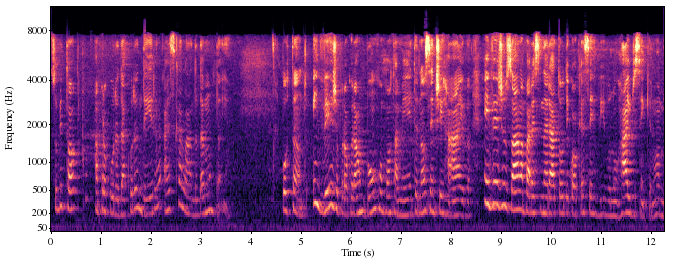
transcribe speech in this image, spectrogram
Subtópico: A procura da curandeira, a escalada da montanha. Portanto, em vez de procurar um bom comportamento e não sentir raiva, em vez de usá-la para incinerar todo e qualquer ser vivo no raio de 100 km,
